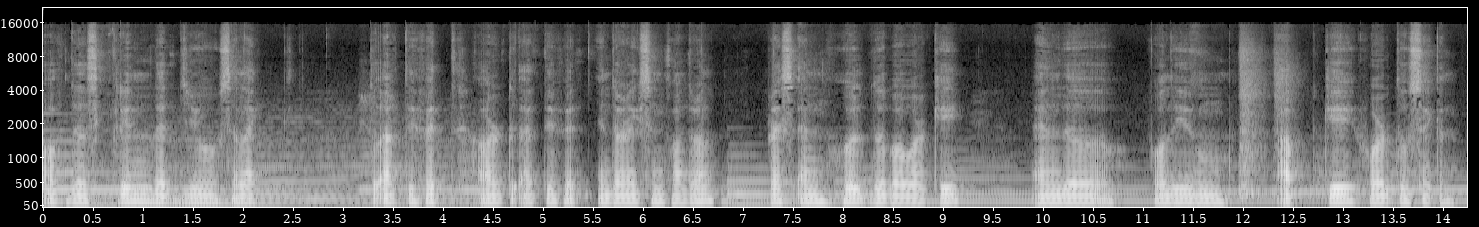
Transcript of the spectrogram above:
of the screen that you select. To activate or to activate interaction control, press and hold the power key and the volume up key for 2 seconds.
